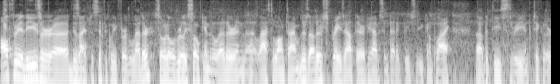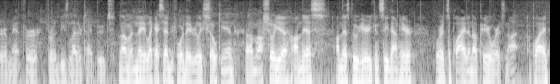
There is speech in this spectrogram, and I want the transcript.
All three of these are uh, designed specifically for leather, so it'll really soak into the leather and uh, last a long time. There's other sprays out there if you have synthetic boots that you can apply. Uh, but these three in particular are meant for, for these leather type boots. Um, and they, like I said before, they really soak in. Um, I'll show you on this, on this boot here, you can see down here where it's applied and up here where it's not applied,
